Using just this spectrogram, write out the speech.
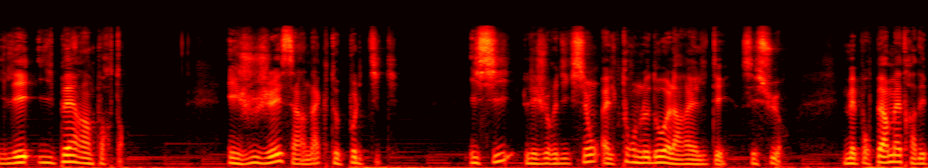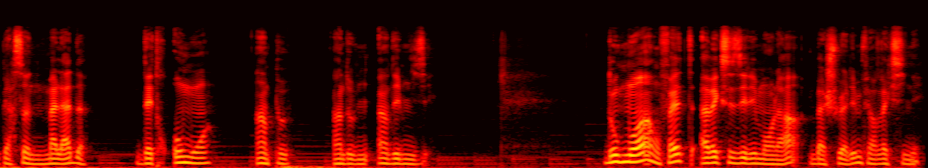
il est hyper important. Et juger, c'est un acte politique. Ici, les juridictions, elles tournent le dos à la réalité, c'est sûr. Mais pour permettre à des personnes malades d'être au moins un peu indemnisées. Donc moi, en fait, avec ces éléments-là, bah, je suis allé me faire vacciner.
